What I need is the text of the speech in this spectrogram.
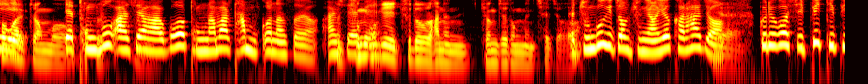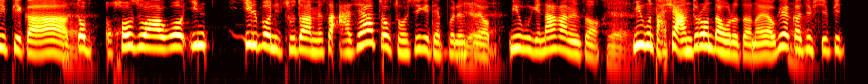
포괄적 뭐 예, 동북아시아하고 동남아를 다 묶어놨어요. 그 RCEP. 중국이 주도하는 경제 동맹체죠. 예, 중국이 좀 중요한 역할을 하죠. 예. 그리고 CPTPP가 네. 또 호주하고 인, 일본이 주도하면서 아시아 쪽 조직이 돼 버렸어요. 예. 미국이 나가면서 예. 미국은 다시 안 들어온다고 그러잖아요. 그러니까 지금 CP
